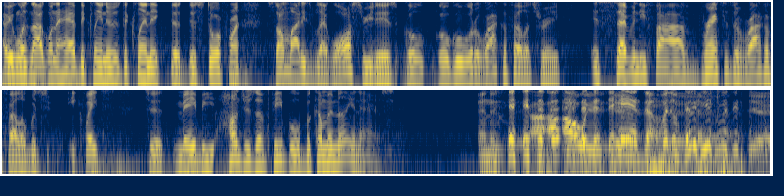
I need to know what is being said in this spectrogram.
Everyone's not going to have the cleaners, the clinic, the the storefront. Somebody's Black Wall Street is go go Google the Roc-A-Fella tree. It's seventy five branches of Roc-A-Fella, which equates to maybe hundreds of people becoming millionaires. And it's, I, I, I always the the yeah, hands up. What- yeah, yeah.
